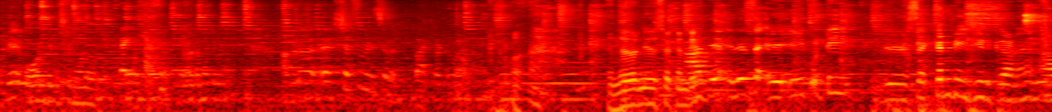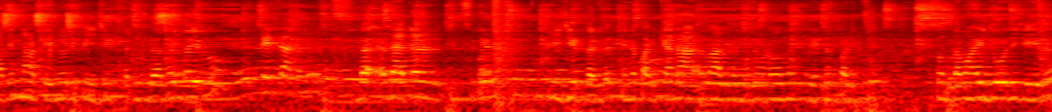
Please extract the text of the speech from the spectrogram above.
ഓക്കെ ഓൾ ദി എന്താ പറഞ്ഞത് സെക്കൻഡ് ആദ്യം ഈ കുട്ടി സെക്കൻഡ് പി ജി എടുക്കുകയാണ്. ആദ്യം നാട്ടിൽ നിന്ന് ഒരു പി ജി എടുത്തിട്ടുണ്ട്. അതെന്തായിരുന്നു? ഡേറ്റ അനലിറ്റിക്സിൽ പി ജി എടുത്തിട്ടുണ്ട്. പിന്നെ പഠിക്കാനുള്ള ആഗ്രഹം കൊണ്ട് ഇവിടെ വന്ന് വീണ്ടും പഠിച്ച് സ്വന്തമായി ജോലി ചെയ്ത്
